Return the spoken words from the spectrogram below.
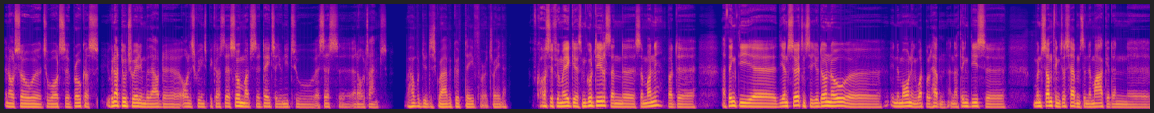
and also uh, towards uh, brokers. You cannot do trading without all the screens because there's so much data you need to assess at all times. How would you describe a good day for a trader? Of course, if you make some good deals and some money, but I think the the uncertainty you don't know in the morning what will happen, and I think these when something just happens in the market and uh,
